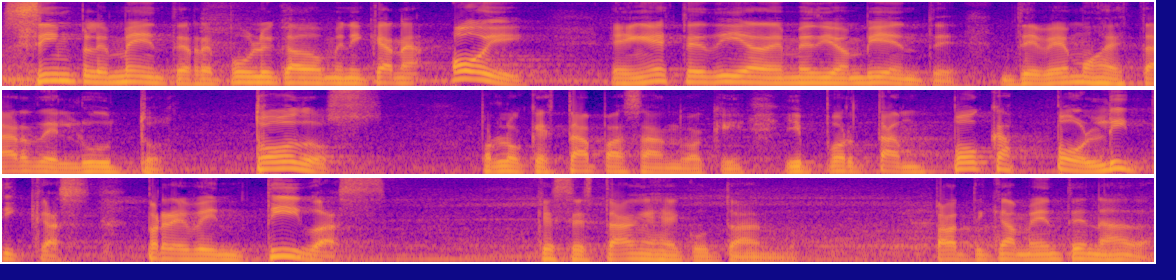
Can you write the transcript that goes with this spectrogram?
Simplemente República Dominicana, hoy, en este día de medio ambiente, debemos estar de luto, todos, por lo que está pasando aquí y por tan pocas políticas preventivas que se están ejecutando. Prácticamente nada.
